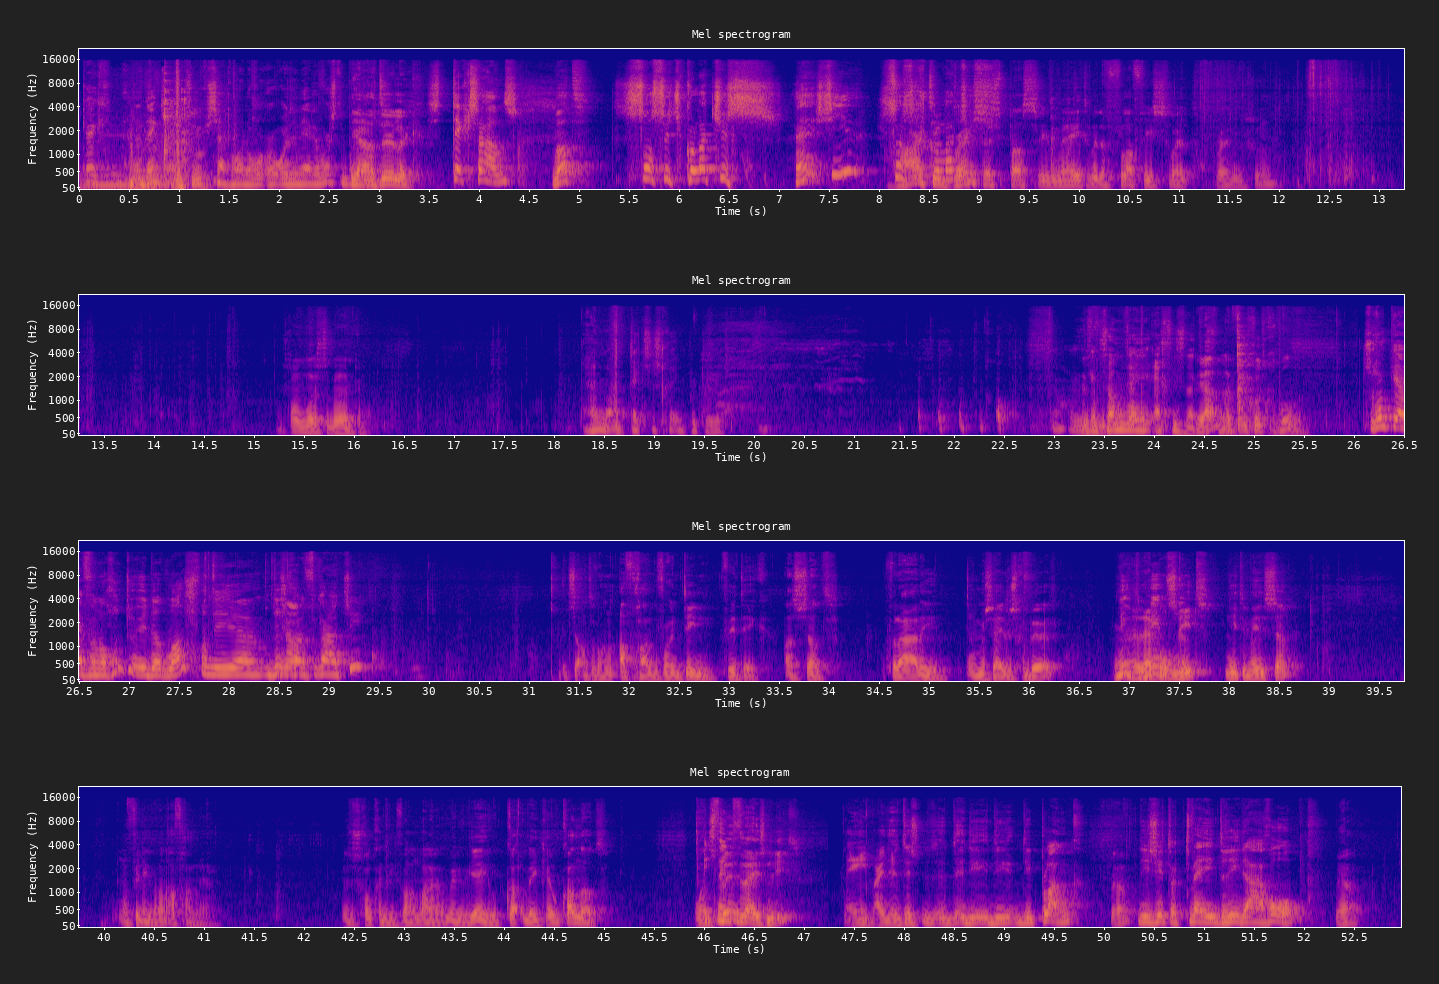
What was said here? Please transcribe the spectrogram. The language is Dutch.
Kijk, en dan denk je natuurlijk, het zijn gewoon or- ordinaire worstenbroodjes. Ja, natuurlijk. Texaans. Wat? Sausage colatjes. Hè, zie je? Sausage Hearty colatjes. breakfast pastry made with a fluffy sweat. Gewoon worstenbroodje. En uit Texas geïmporteerd. Ik heb zo meteen echt iets lekkers Ja, dat je. vind ik goed gevonden. Schrok jij vanochtend toen je dat las, van die eh, disqualificatie? Het is altijd wel een afgang voor een team, vind ik. Als dat Ferrari en Mercedes gebeurt. Niet En de Red Bull niet, niet de minste. Dan vind ik wel een afgang. Daar schrok ik er niet van, maar jee, hoe, kan, weet je, hoe kan dat? Want sprintrace niet. Nee, maar dit is, die, die, die, die plank, Ja. die zit er twee, drie dagen op. Ja.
